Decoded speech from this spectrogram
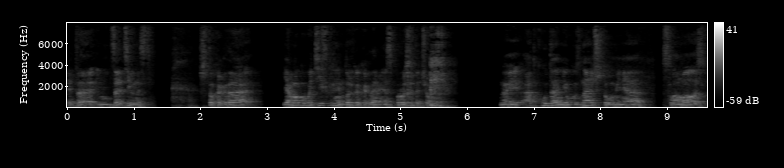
Это инициативность. Что когда я могу быть искренним только когда меня спросят о чем-то. Но и откуда они узнают, что у меня сломалась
